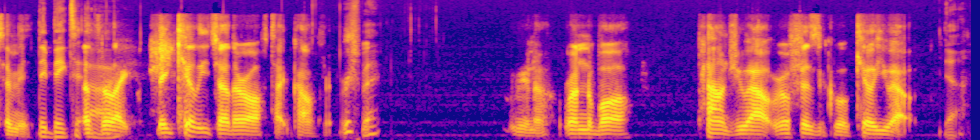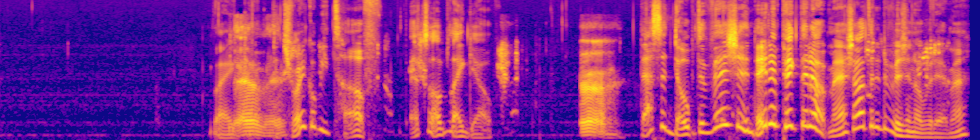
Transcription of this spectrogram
to me. They big. T- That's the, like they kill each other off type conference. respect. You know, run the ball, pound you out, real physical, kill you out. Like Yeah, man. Detroit gonna be tough. That's what I'm like, yo. Uh, That's a dope division. They didn't pick that up, man. Shout out to the division over there, man.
